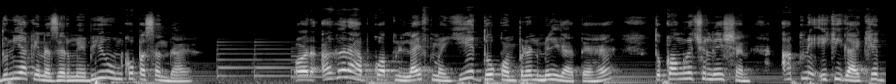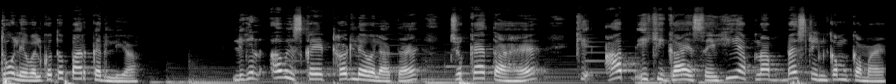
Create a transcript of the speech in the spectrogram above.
दुनिया के नज़र में भी उनको पसंद आए। और अगर आपको अपनी लाइफ में ये दो कंपोनेंट मिल जाते हैं तो कॉन्ग्रेचुलेशन आपने एक ही गाय के दो लेवल को तो पार कर लिया। लेकिन अब इसका ये थर्ड लेवल आता है, जो कहता है कि आप एक ही गाय से ही अपना बेस्ट इनकम कमाएँ,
